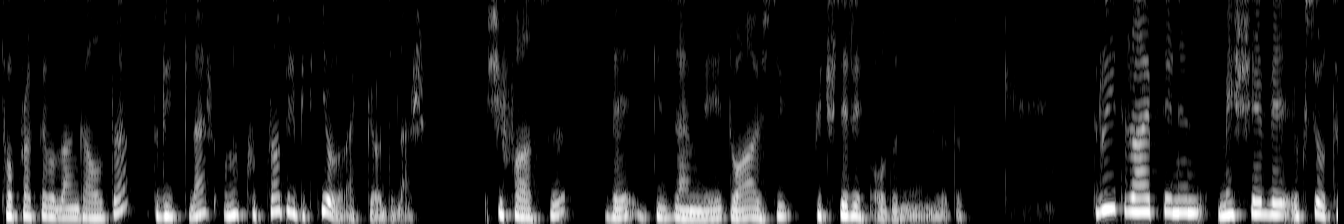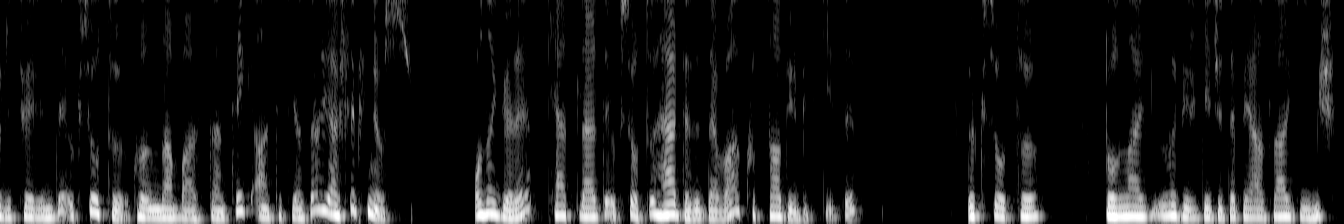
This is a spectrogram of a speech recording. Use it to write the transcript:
topraklar olan Gaul'da Druidler onu kutsal bir bitki olarak gördüler. Şifası ve gizemli, doğaüstü güçleri olduğunu inanılıyordu. Druid rahiplerinin meşe ve ökse otu ritüelinde ökse otu kullanımından bahseden tek antik yazar yaşlı Plinius. Ona göre kentlerde ökse otu her dede deva kutsal bir bitkiydi. Ökse otu Dolunaylı bir gecede beyazlar giymiş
